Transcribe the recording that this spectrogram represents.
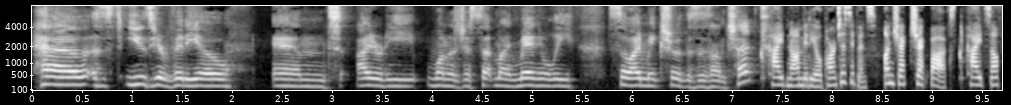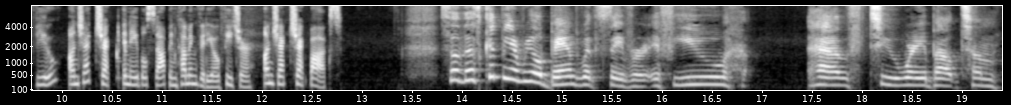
have use your video? And I already want to just set mine manually, so I make sure this is unchecked. Hide non-video participants. Uncheck checkbox. Hide self-view. Uncheck check. Enable stop incoming video feature. Uncheck checkbox. So this could be a real bandwidth saver if you have to worry about um,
